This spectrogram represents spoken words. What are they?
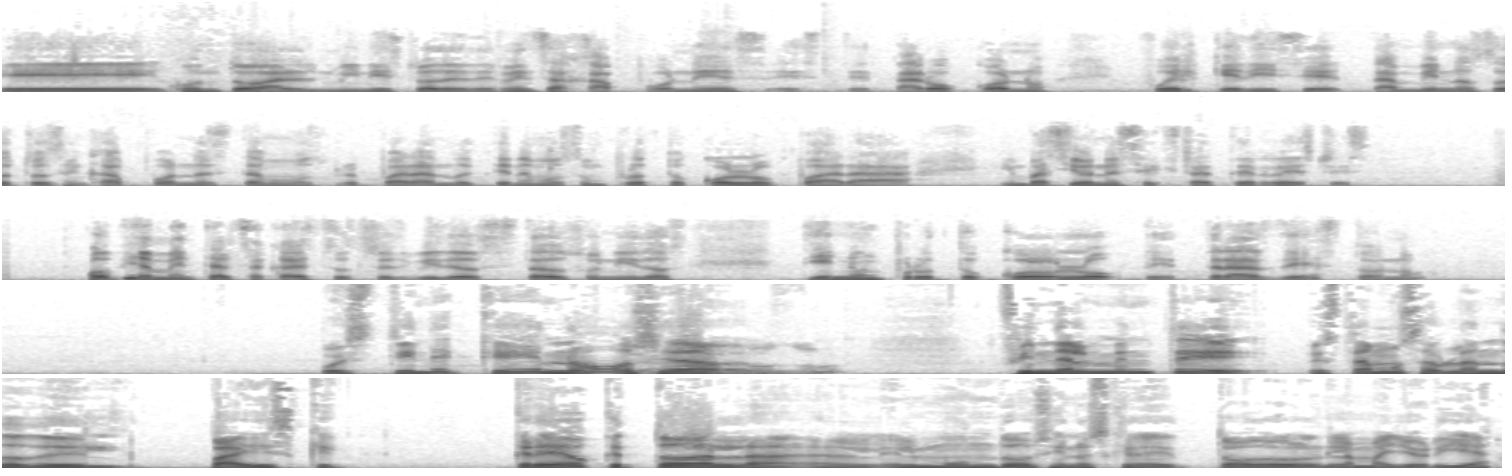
eh, junto al ministro de Defensa japonés, este Taro Kono, fue el que dice, también nosotros en Japón nos estamos preparando y tenemos un protocolo para invasiones extraterrestres. Obviamente al sacar estos tres videos Estados Unidos tiene un protocolo detrás de esto, ¿no? Pues tiene que, ¿no? O sea, finalmente estamos hablando del país que creo que todo el mundo, si no es que todo, la mayoría,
